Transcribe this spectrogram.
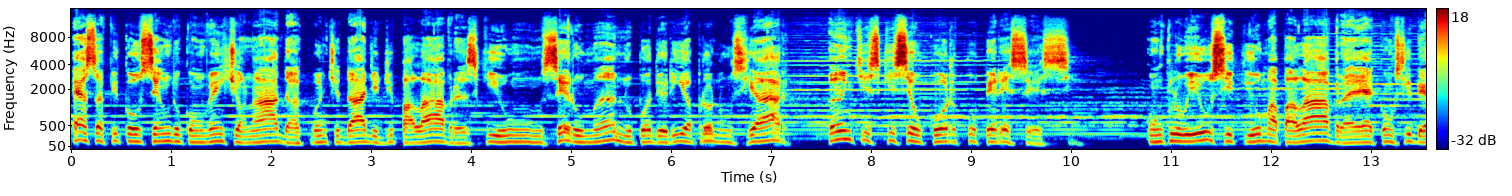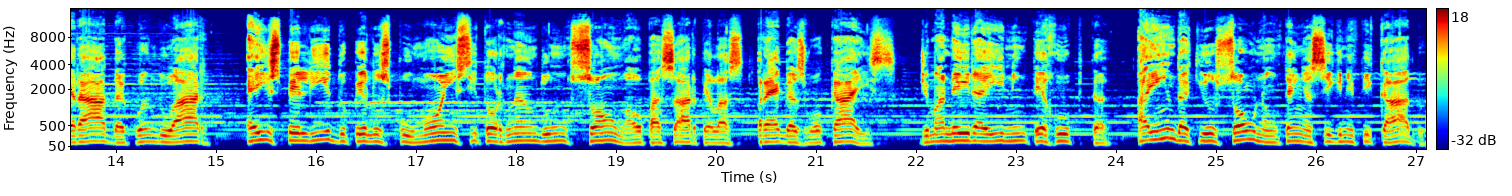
Essa ficou sendo convencionada a quantidade de palavras que um ser humano poderia pronunciar antes que seu corpo perecesse. Concluiu-se que uma palavra é considerada quando o ar é expelido pelos pulmões, se tornando um som ao passar pelas pregas vocais, de maneira ininterrupta, ainda que o som não tenha significado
